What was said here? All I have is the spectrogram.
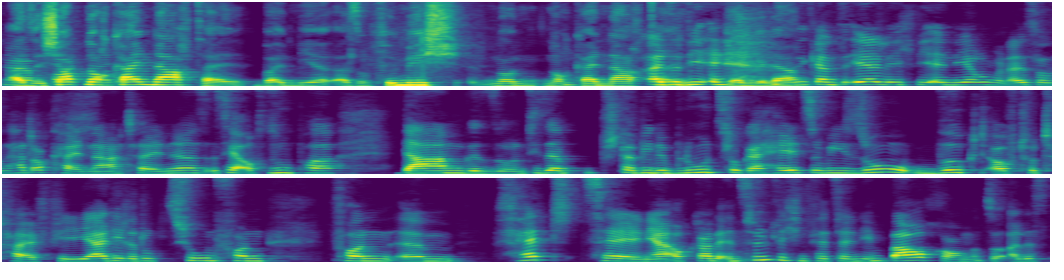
Ja, also ich habe noch keinen Nachteil bei mir, also für mich noch, noch keinen Nachteil Also die, kennengelernt. ganz ehrlich, die Ernährung und alles was hat auch keinen Nachteil. Ne? Es ist ja auch super darmgesund. Dieser stabile Blutzucker hält sowieso, wirkt auf total viel. Ja, die Reduktion von, von ähm, Fettzellen, ja, auch gerade entzündlichen Fettzellen, die im Bauchraum und so alles,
